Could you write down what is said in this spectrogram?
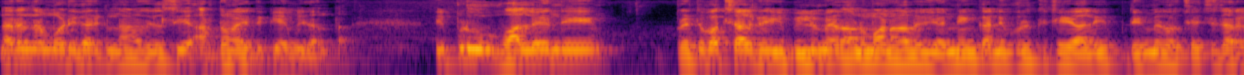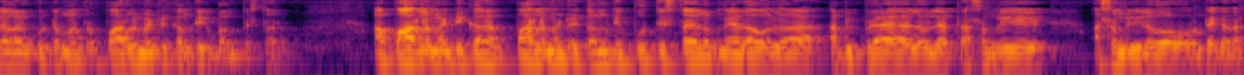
నరేంద్ర మోడీ గారికి నాకు తెలిసి అర్థమైంది గేమ్ ఇదంతా. ఇప్పుడు వాళ్ళు ఏంది ప్రతిపక్షాలకి ఈ బిల్లు మీద అనుమానాలు ఇవన్నీ ఇంకా నివృత్తి చేయాలి. దీని మీద చర్చ జరగాలనుకుంటే మాత్రం పార్లమెంటరీ కమిటీకి పంపిస్తారు. ఆ పార్లమెంటరీ క- పార్లమెంటరీ కమిటీ పూర్తి స్థాయిలో మేధావుల అభిప్రాయాలు లేకపోతే అసెంబ్లీ అసెంబ్లీలో ఉంటాయి కదా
